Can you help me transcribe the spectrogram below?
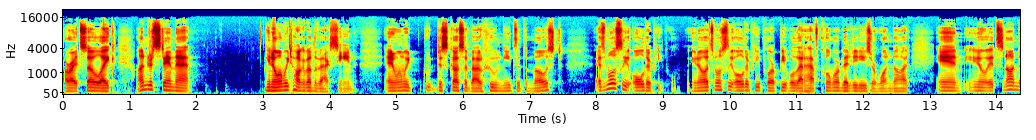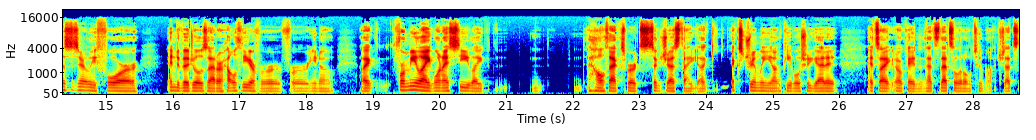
all right? So, like, understand that, you know, when we talk about the vaccine, and when we discuss about who needs it the most, it's mostly older people. You know, it's mostly older people or people that have comorbidities or whatnot. And, you know, it's not necessarily for individuals that are healthy or for, for, you know, like for me, like when I see like health experts suggest that like extremely young people should get it, it's like, okay, that's, that's a little too much. That's,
